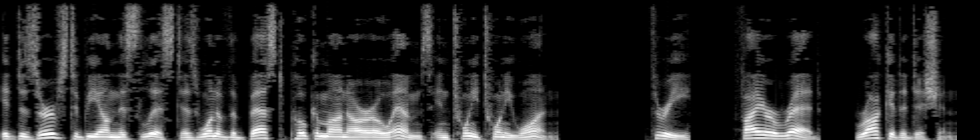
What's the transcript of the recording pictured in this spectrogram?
it deserves to be on this list as one of the best Pokemon ROMs in 2021. 3. Fire Red, Rocket Edition.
